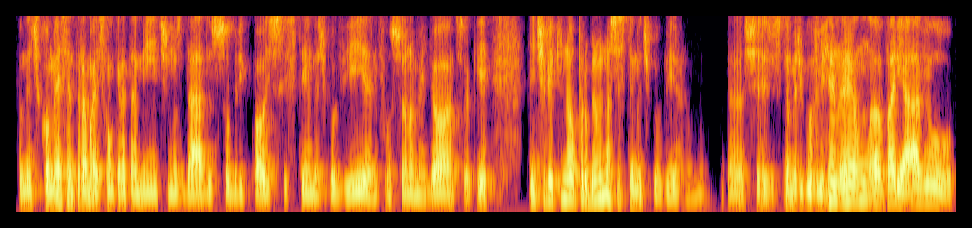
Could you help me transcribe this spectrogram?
quando a gente começa a entrar mais concretamente nos dados sobre quais sistemas de governo funcionam melhor, não sei o quê, a gente vê que não é o problema não é o sistema de governo. Né? O sistema de governo é uma variável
